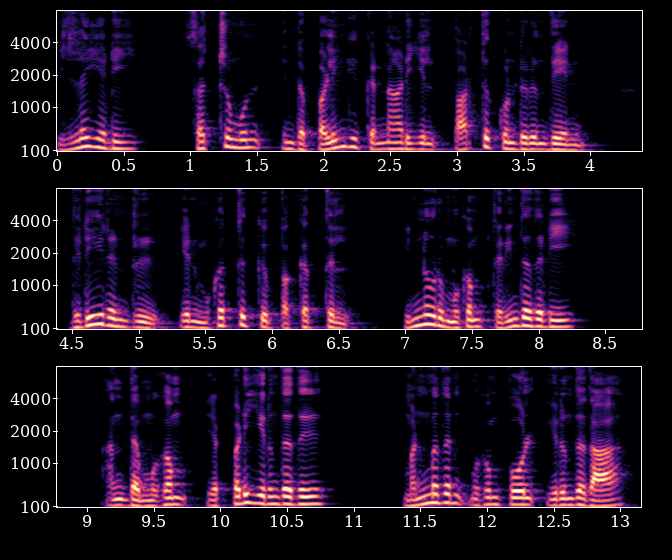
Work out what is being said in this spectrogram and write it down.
இல்லையடி. சற்று முன் இந்த பளிங்கு கண்ணாடியில் பார்த்து கொண்டிருந்தேன். திடீரென்று என் முகத்துக்கு பக்கத்தில் இன்னொரு முகம் தெரிந்ததடி. அந்த முகம் எப்படி இருந்தது? மன்மதன் முகம் போல் இருந்ததா?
